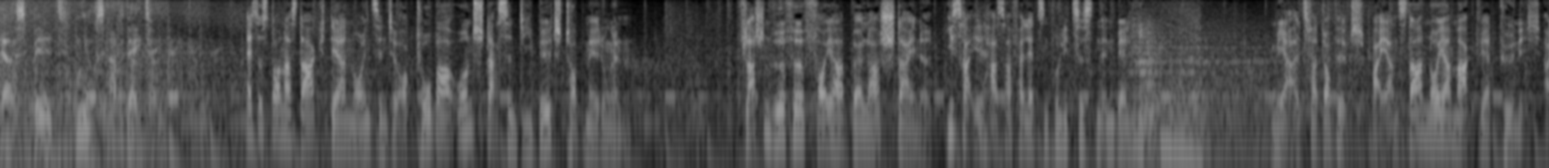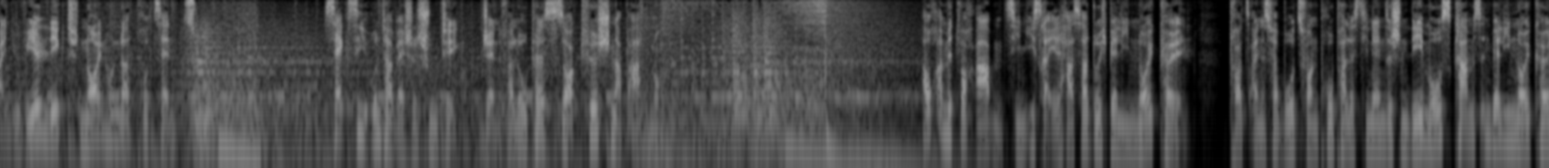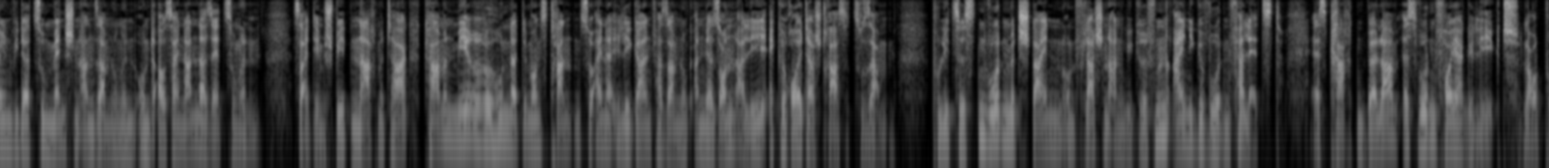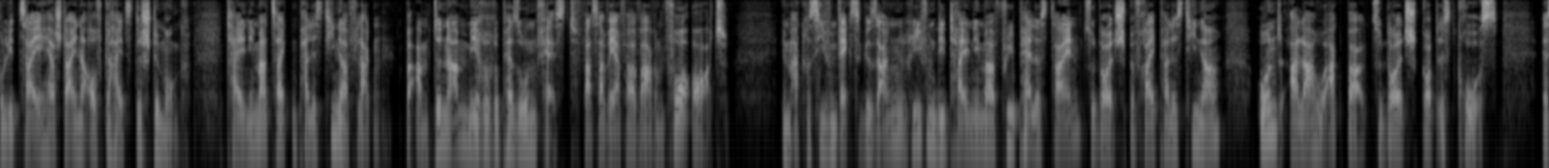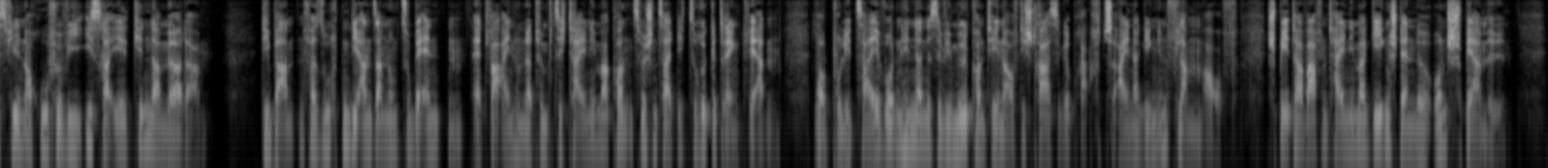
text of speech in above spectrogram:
Das Bild News Update. Es ist Donnerstag, der 19. Oktober und das sind die Bild meldungen Flaschenwürfe, Feuer, Böller, Steine. Israel-Hasser verletzen Polizisten in Berlin. Mehr als verdoppelt. Bayern-Star neuer Marktwertkönig. Ein Juwel legt 900% zu. Sexy Unterwäsche-Shooting. Jennifer Lopez sorgt für Schnappatmung. Auch am Mittwochabend ziehen Israel-Hasser durch Berlin-Neukölln. Trotz eines Verbots von pro-palästinensischen Demos kam es in Berlin-Neukölln wieder zu Menschenansammlungen und Auseinandersetzungen. Seit dem späten Nachmittag kamen mehrere hundert Demonstranten zu einer illegalen Versammlung an der Sonnenallee Ecke Reuterstraße zusammen. Polizisten wurden mit Steinen und Flaschen angegriffen, einige wurden verletzt. Es krachten Böller, es wurden Feuer gelegt. Laut Polizei herrschte eine aufgeheizte Stimmung. Teilnehmer zeigten Palästina-Flaggen. Beamte nahmen mehrere Personen fest. Wasserwerfer waren vor Ort. Im aggressiven Wechselgesang riefen die Teilnehmer Free Palestine, zu Deutsch Befreit Palästina, und Allahu Akbar, zu Deutsch Gott ist groß. Es fielen auch Rufe wie Israel Kindermörder. Die Beamten versuchten, die Ansammlung zu beenden. Etwa 150 Teilnehmer konnten zwischenzeitlich zurückgedrängt werden. Laut Polizei wurden Hindernisse wie Müllcontainer auf die Straße gebracht. Einer ging in Flammen auf. Später warfen Teilnehmer Gegenstände und Sperrmüll.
